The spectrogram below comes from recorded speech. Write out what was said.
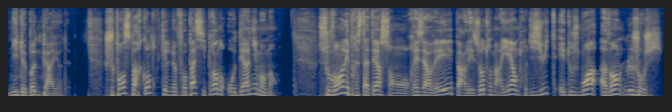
ni de bonne période. Je pense par contre qu'il ne faut pas s'y prendre au dernier moment. Souvent, les prestataires sont réservés par les autres mariés entre 18 et 12 mois avant le jour J.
